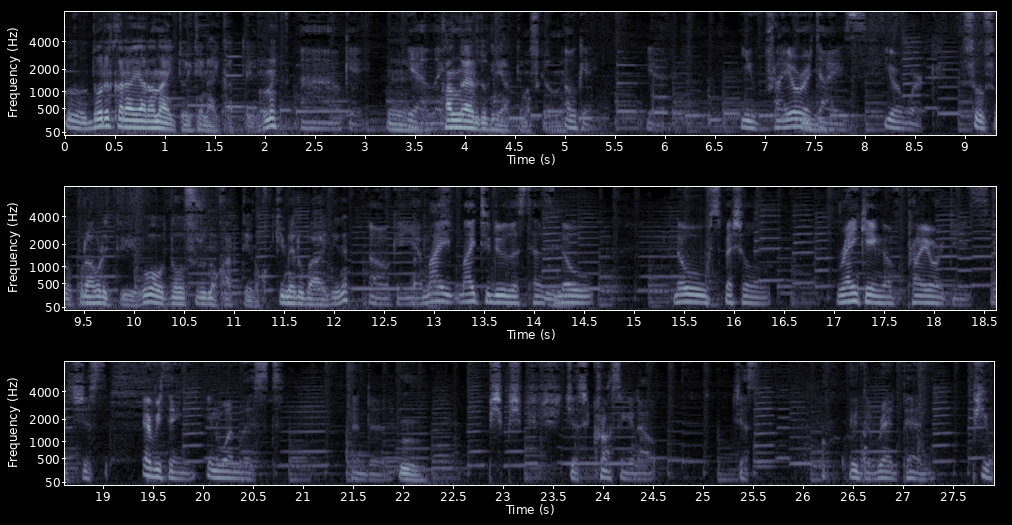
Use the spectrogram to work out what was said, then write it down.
そうそうどれからやらないといけないかっていうのね。 Uh, okay. うん Yeah, like 考える時にやってますけどね。 okay. Yeah. You prioritize your work. そうそう、プライオリティをどうするのかっていうのを決める場合にね。 Oh, okay. Yeah, my my to-do list has no no special ranking of priorities. It's just everything in one list, and uh, psh, psh, psh, just crossing it out, just with the red pen. Pew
